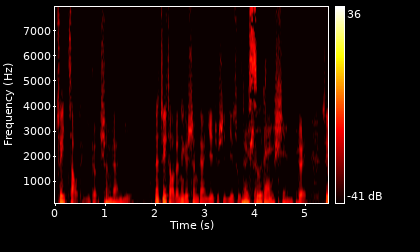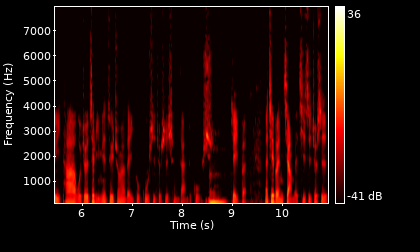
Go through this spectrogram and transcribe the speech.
最早的一个圣诞夜。嗯、那最早的那个圣诞夜就是耶稣诞生的故事。对，对，所以他我觉得这里面最重要的一个故事就是圣诞的故事。嗯、这一本，那这本讲的其实就是。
